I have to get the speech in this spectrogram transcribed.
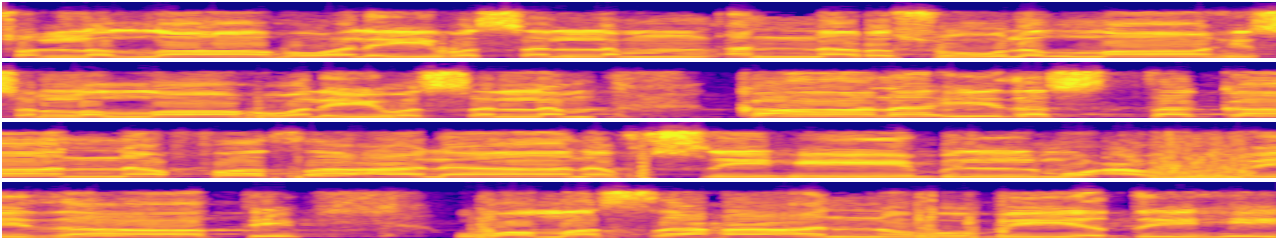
സല്ലല്ലാഹു അലൈഹി വസല്ലം. അന്ന റസൂലല്ലാഹി സല്ലല്ലാഹു അലൈഹി വസല്ലം. കാന ഇദസ്തകാ നഫസ അലാ നഫ്സിഹി ബിൽ മുഅവ്വിദാതി വമസഹ അൻഹു ബിയദിഹി.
